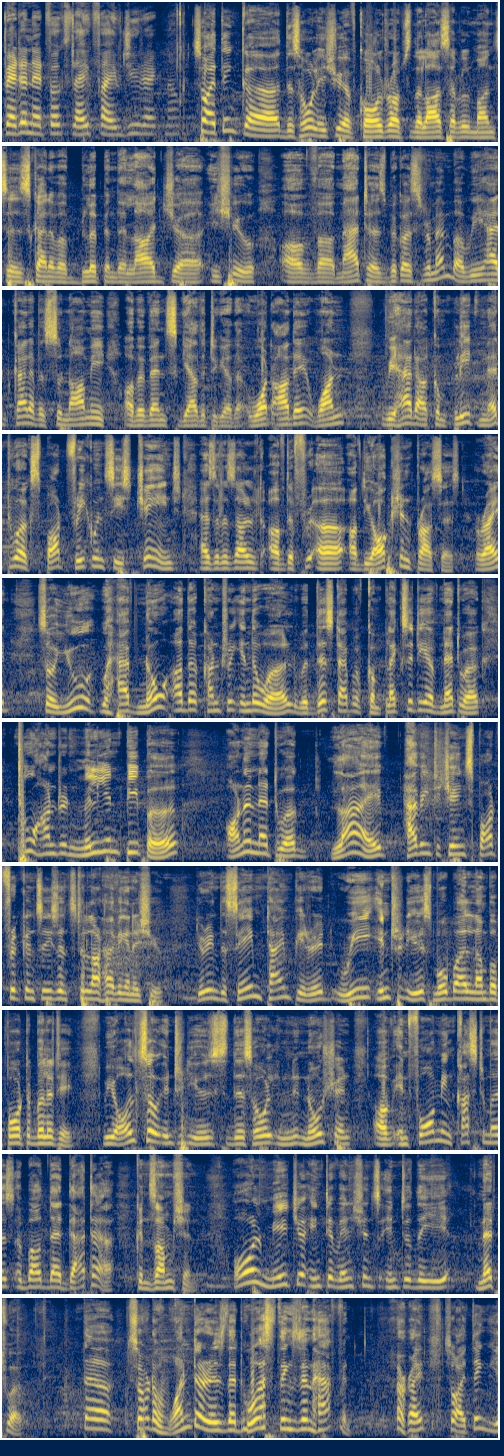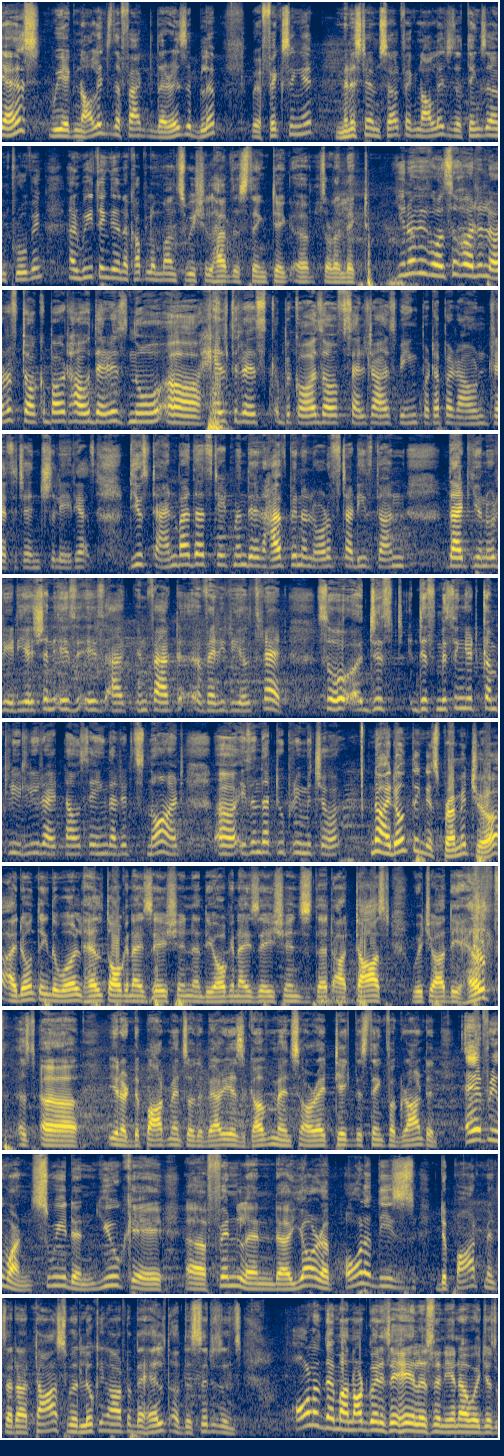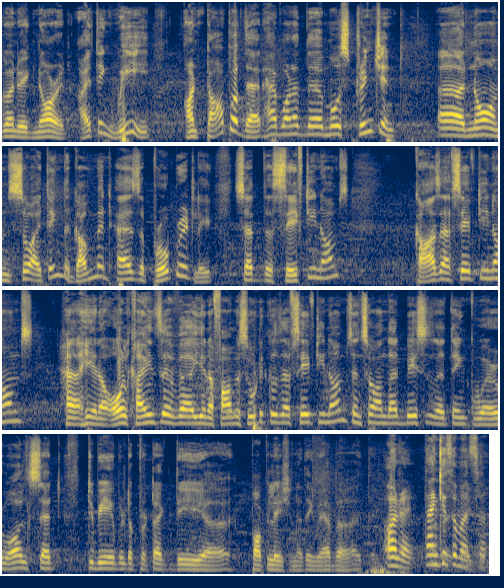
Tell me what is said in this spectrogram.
better networks like 5G right now? So I think uh, this whole issue of call drops in the last several months is kind of a blip in the large uh, issue of uh, matters because remember we had kind of a tsunami of events gathered together. What are they? One, we had our complete network spot frequencies changed as a result of the uh, of the auction process, right? So you have no other country in the world with this type of complexity of network. 200 million people on a network live having to change spot frequencies and still not having an issue. During the same time period, we introduced mobile number portability. We also introduced this whole notion of informing customers about their data consumption. All major interventions into the network. The sort of wonder is that worse things didn't happen. All right. So I think yes, we acknowledge the fact that there is a blip. We're fixing it. Minister himself acknowledged that things are improving, and we think in a couple of months we shall have this thing take uh, sort of licked. You know, we've also heard a lot of talk about how there is no uh, health risk because of cell towers being put up around residential areas. Do you stand by that statement? There have been a lot of studies done that you know radiation is is uh, in fact a very real threat. So uh, just dismissing it completely right now, saying that it's not, uh, isn't that too premature? No, I don't think it's premature. I don't think the World Health Organization and the organizations that are tasked, which are the health, uh, you know, departments of the various governments, all right, take this thing for granted. Everyone, Sweden, UK, uh, Finland, uh, Europe, all of these departments that are tasked with looking after the health of the citizens, all of them are not going to say, hey, listen, you know, we're just going to ignore it. I think we, on top of that, have one of the most stringent uh, norms. So I think the government has appropriately set the safety norms. Cars have safety norms. Uh, you know, all kinds of uh, you know pharmaceuticals have safety norms, and so on that basis, I think we're all set to be able to protect the uh, population. I think we have. All right. Thank you so much, sir.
